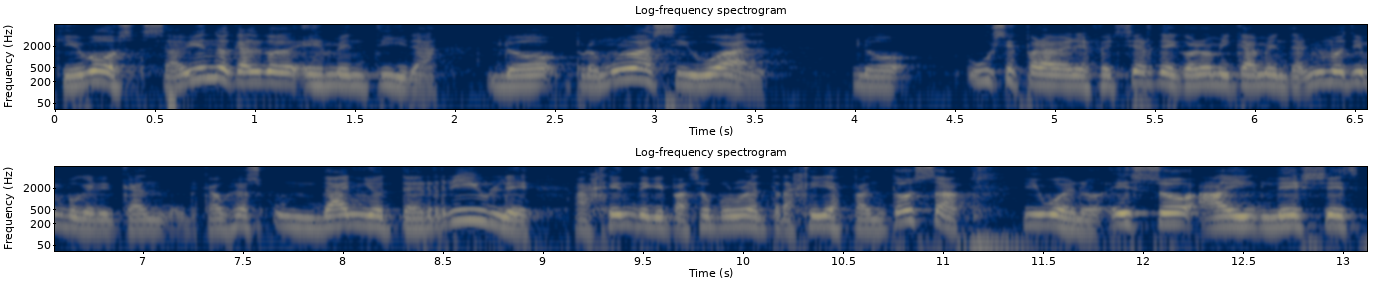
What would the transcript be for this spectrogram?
que vos, sabiendo que algo es mentira, lo promuevas igual, lo uses para beneficiarte económicamente, al mismo tiempo que le causas un daño terrible a gente que pasó por una tragedia espantosa, y bueno, eso hay leyes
